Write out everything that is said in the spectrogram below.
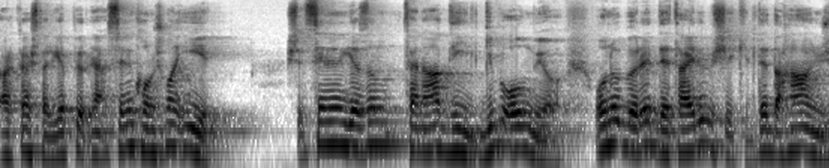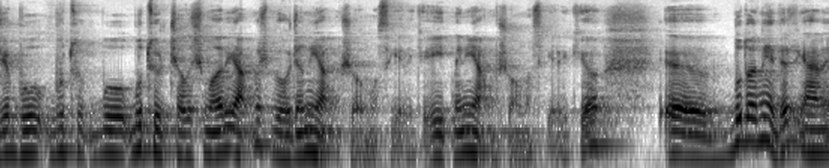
arkadaşlar yapıyor, yani senin konuşman iyi. İşte senin yazın fena değil gibi olmuyor. Onu böyle detaylı bir şekilde daha önce bu bu bu, bu tür çalışmaları yapmış bir hocanın yapmış olması gerekiyor. Eğitmenin yapmış olması gerekiyor. Ee, bu da nedir? Yani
